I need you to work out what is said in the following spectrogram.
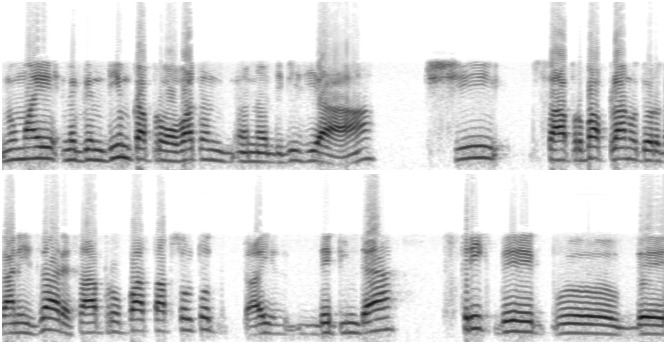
nu mai ne gândim ca promovat în, în divizia A și s-a aprobat planul de organizare, s-a aprobat absolut tot. Depindea strict de, uh, de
